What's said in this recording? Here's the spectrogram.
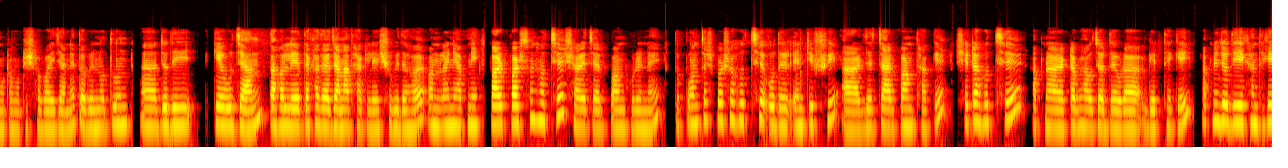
মোটামুটি সবাই জানে। তবে নতুন যদি কেউ যান, তাহলে দেখা যায় জানা থাকলে সুবিধা হয়। অনলাইনে আপনি পার পার্সন হচ্ছে সাড়ে চার পাউন্ড করে নেয়। তো পঞ্চাশ পয়সা হচ্ছে ওদের এন্ট্রি ফি আর যে চার পাউন্ড থাকে, সেটা হচ্ছে আপনার একটা ভাউচার দেয় ওরা গেট থেকেই। আপনি যদি এখান থেকে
